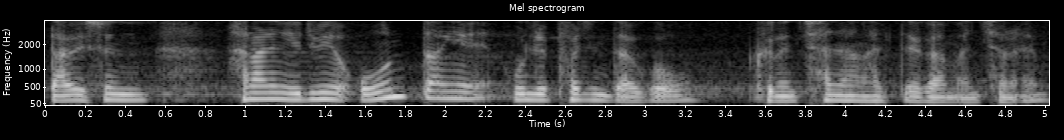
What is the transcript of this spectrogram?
다윗은 하나님 이름이 온 땅에 울려 퍼진다고 그런 찬양할 때가 많잖아요.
